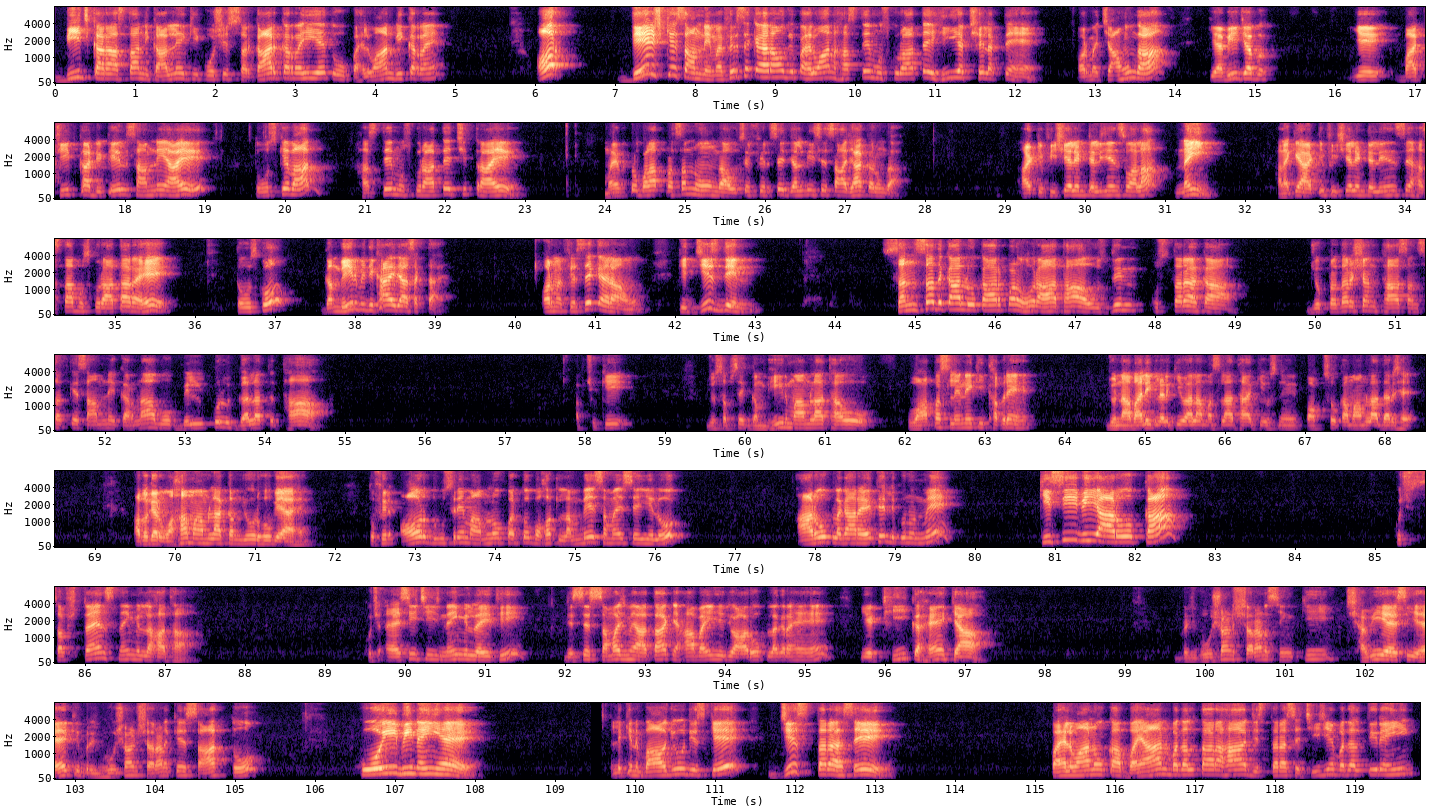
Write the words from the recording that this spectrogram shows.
बीच का रास्ता निकालने की कोशिश सरकार कर रही है तो पहलवान भी कर रहे हैं। और देश के सामने मैं फिर से कह रहा हूँ कि पहलवान हँसते मुस्कुराते ही अच्छे लगते हैं। और मैं चाहूँगा कि अभी जब ये बातचीत का डिटेल सामने आए तो उसके बाद हँसते मुस्कुराते चित्र आए। मैं तो बड़ा प्रसन्न होऊँगा, उसे फिर से जल्दी से साझा करूँगा। आर्टिफिशियल इंटेलिजेंस वाला नहीं। हालाँकि आर्टिफिशियल इंटेलिजेंस से हंसता मुस्कुराता रहे तो उसको गंभीर भी दिखाया जा सकता है। और मैं फिर से कह रहा हूँ कि जिस दिन संसद का लोकार्पण हो रहा था, उस दिन उस तरह का जो प्रदर्शन था संसद के सामने करना, वो बिल्कुल गलत था। अब चूँकि जो सबसे गंभीर मामला था, वो वापस लेने की खबरें हैं जो नाबालिग लड़की वाला मसला था कि उसने पॉक्सो का मामला दर्ज है। अब अगर वहाँ मामला कमज़ोर हो गया है तो फिर और दूसरे मामलों पर तो बहुत लंबे समय से ये लोग आरोप लगा रहे थे, लेकिन उनमें किसी भी आरोप का कुछ सब्सटेंस नहीं मिल रहा था। कुछ ऐसी चीज़ नहीं मिल रही थी जिससे समझ में आता कि हाँ भाई, ये जो आरोप लग रहे हैं, ये ठीक है क्या? ब्रजभूषण शरण सिंह की छवि ऐसी है कि ब्रजभूषण शरण के साथ तो कोई भी नहीं है। लेकिन बावजूद इसके जिस तरह से पहलवानों का बयान बदलता रहा, जिस तरह से चीज़ें बदलती रही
